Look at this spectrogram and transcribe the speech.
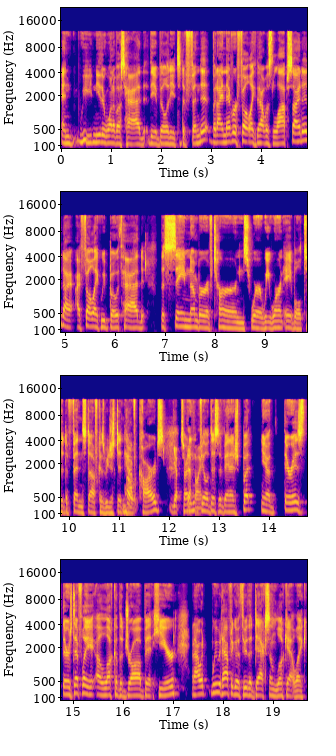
and we neither one of us had the ability to defend it, but I never felt like that was lopsided. I, I felt like we both had the same number of turns where we weren't able to defend stuff because we just didn't have Oh, cards. yep, So I definitely. didn't feel disadvantaged. But you know, there is there's definitely a luck of the draw bit here. And I would we would have to go through the decks and look at like,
